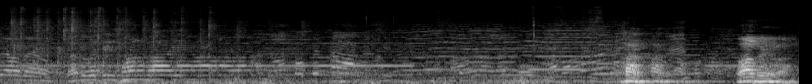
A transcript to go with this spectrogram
ભગવતી હા. વાહ ભાઈ વાહ.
